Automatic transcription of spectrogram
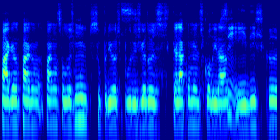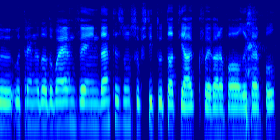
Pagam, pagam, pagam salários muito superiores por jogadores, se calhar, com menos qualidade. Sim, e diz que o treinador do Bayern vê em Dantas um substituto ao Tiago, que foi agora para o Liverpool.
